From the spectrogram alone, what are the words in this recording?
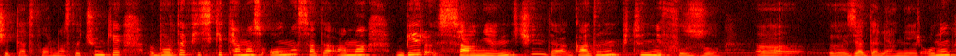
şiddət formasıdır. Çünki burada fiziki təmas olmasa da, amma bir saniyənin içində qadının bütün nüfuzu zədələnir. Onun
